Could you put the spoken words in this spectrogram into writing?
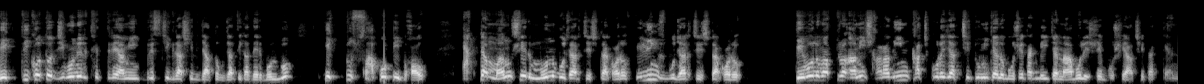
ব্যক্তিগত জীবনের ক্ষেত্রে আমি বৃশ্চিক রাশির জাতক জাতিকাদের বলব, একটু সাপোর্টিভ হও। একটা মানুষের মন বোঝার চেষ্টা করো ফিলিংস বোঝার চেষ্টা করো। কেবলমাত্র আমি সারাদিন কাজ করে যাচ্ছি, তুমি কেন বসে থাকবে? এটা না বলে সে বসে আছে এটা কেন?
